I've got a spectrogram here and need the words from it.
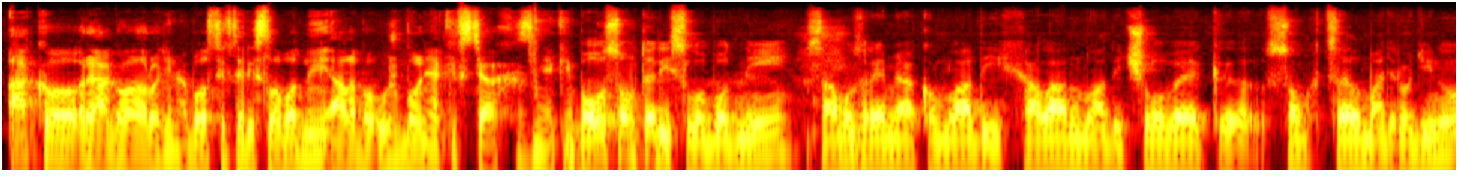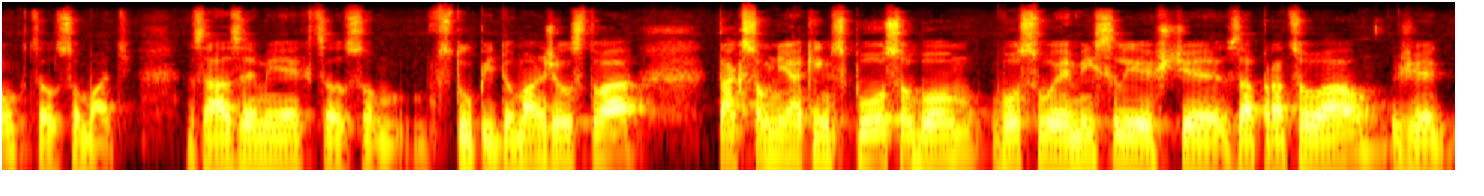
Ako reagovala rodina? Bol si vtedy slobodný, alebo už bol nejaký vzťah s niekým? Bol som vtedy slobodný. Samozrejme, ako mladý chalan, mladý človek eh, som chcel mať rodinu, chcel som mať zázemie, chcel som vstúpiť do manželstva tak som nejakým spôsobom vo svojej mysli ešte zapracoval, že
